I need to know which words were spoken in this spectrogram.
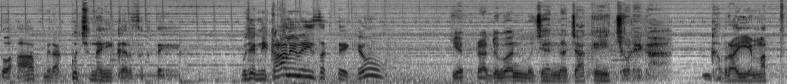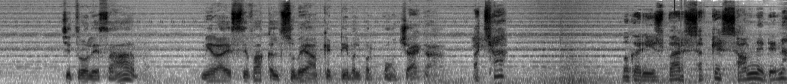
तो आप मेरा कुछ नहीं कर सकते। मुझे निकाल ही नहीं सकते क्यों? ये प्रदुबन मुझे नचा के ही छोड़ेगा। घबराइए मत चित्रोले साहब। मेरा इस्तीफा कल सुबह आपके टेबल पर पहुँच जाएगा। अच्छा? मगर इस बार सबके सामने देना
